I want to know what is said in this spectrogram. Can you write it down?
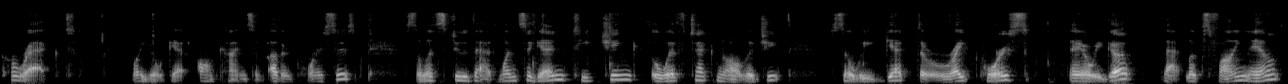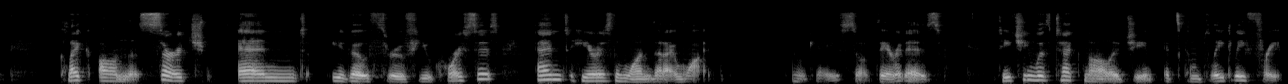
correct or you'll get all kinds of other courses. So let's do that. Once again, teaching with technology. So we get the right course. There we go. That looks fine now click on the search and you go through a few courses and here is the one that I want. Okay, so there it is. Teaching with Technology. It's completely free.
